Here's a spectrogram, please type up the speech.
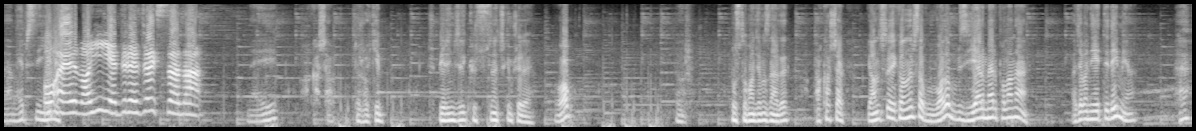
Anam hepsini O yemiş. elmayı yedirecek sana. Neyi? Arkadaşlar dur bakayım. Şu birincilik kürsüsüne çıkayım şöyle. Hop. Dur. Buz tabancamız nerede? Arkadaşlar yanlışlıkla yakalanırsa bu valla bu bizi yer mer falan ha. Acaba niyetli değil mi ya? He?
